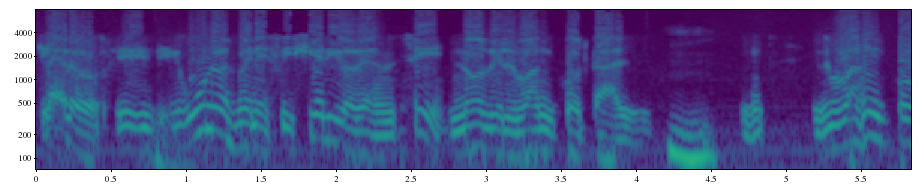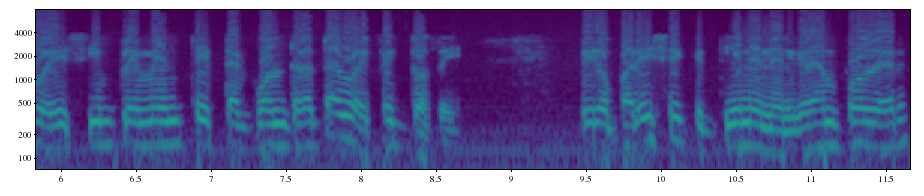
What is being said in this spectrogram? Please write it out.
Claro, eh, uno es beneficiario de ANSES, no del banco tal. Mm. El banco es simplemente está contratado a efectos de, pero parece que tienen el gran poder,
